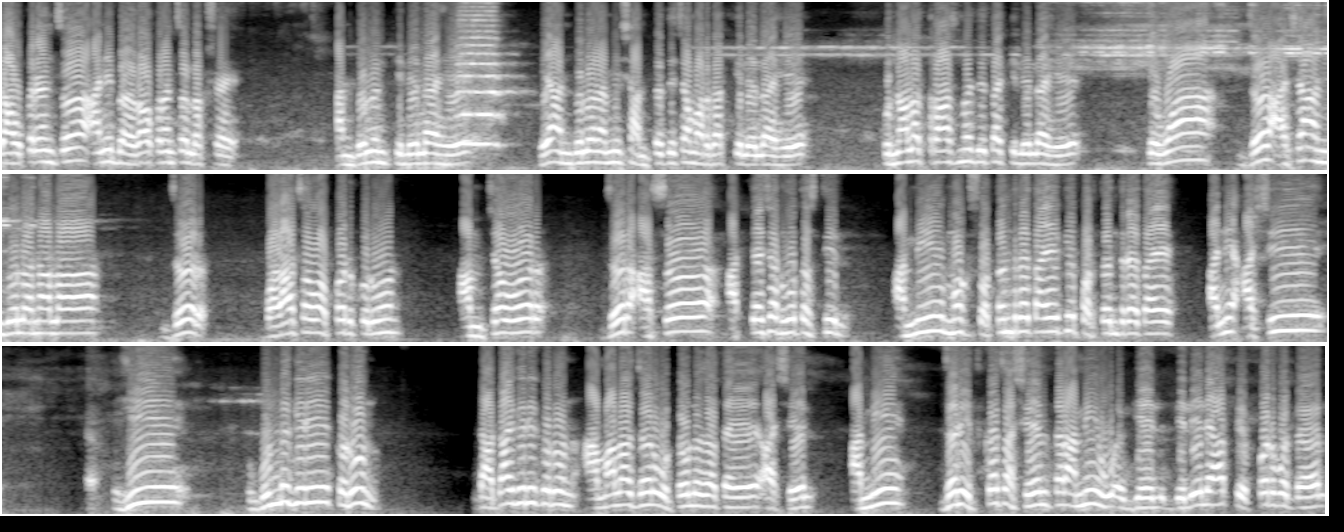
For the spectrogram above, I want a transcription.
गावकऱ्यांचं आणि बेळगावकरांचं लक्ष आहे. आंदोलन केलेलं आहे. हे आंदोलन आम्ही शांततेच्या मार्गात केलेलं आहे. कुणाला त्रास न देता केलेलं आहे. तेव्हा जर अशा आंदोलनाला जर बळाचा वापर करून आमच्यावर जर असं अत्याचार होत असतील आम्ही मग स्वतंत्रता आहे की परतंत्र्यात आहे? आणि अशी ही गुंडगिरी करून दादागिरी करून आम्हाला जर उठवलं जात आहे असेल आम्ही जर इतकंच असेल तर आम्ही दिलेल्या पेपरबद्दल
